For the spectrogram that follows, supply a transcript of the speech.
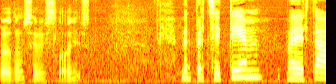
protams, ir visloģiski. Bet par citiem, vai ir tā,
